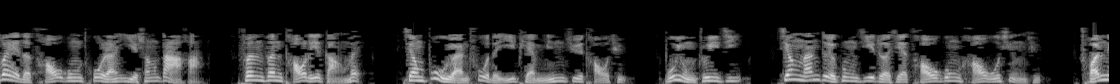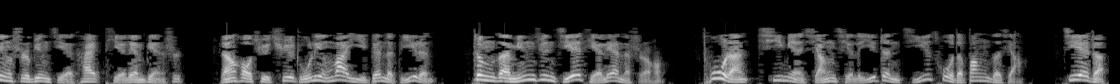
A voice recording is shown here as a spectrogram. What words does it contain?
卫的曹公突然一声大喊。纷纷逃离岗位，向不远处的一片民居逃去。不用追击，江南对攻击这些曹公毫无兴趣，传令士兵解开铁链便是，然后去驱逐另外一边的敌人。正在明军解铁链的时候，突然西面响起了一阵急促的梆子响，接着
